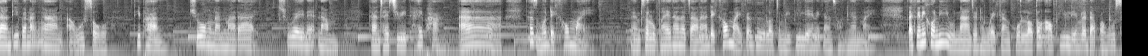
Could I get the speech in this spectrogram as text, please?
การที่พนักงานอาวุโสที่ผ่านช่วงนั้นมาได้ ช่วยแนะนำ การใช้ชีวิตให้ผ่านอ่าถ้าสมมติเด็กเข้าใหม่สรุปให้ท่านอาจารย์นะเด็กเข้าใหม่ก็คือเราจะมีพี่เลี้ยงในการสอนงานใหม่ แต่ครนี้คนที่อยู่นานจนถึงวัยกลางคนเราต้องเอาพี่เลี้ยงระดับอาวุโส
